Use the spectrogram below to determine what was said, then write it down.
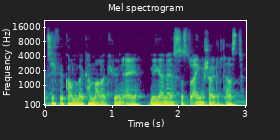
Herzlich willkommen bei Kamera QA. Mega nice, dass du eingeschaltet hast.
